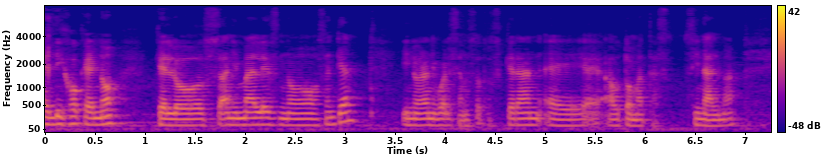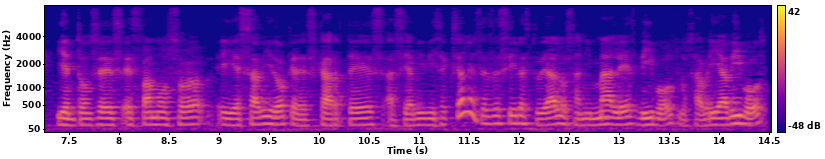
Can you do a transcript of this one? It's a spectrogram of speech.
él dijo que no, que los animales no sentían y no eran iguales a nosotros, que eran eh, autómatas, sin alma. Y entonces es famoso y es sabido que Descartes hacía vivisecciones, es decir, estudiaba los animales vivos, los abría vivos,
